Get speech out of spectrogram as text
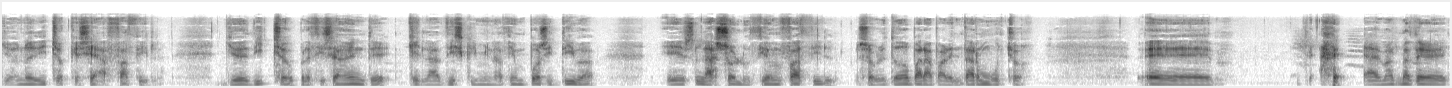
Yo no he dicho que sea fácil. Yo he dicho precisamente que la discriminación positiva es la solución fácil, sobre todo para aparentar mucho. Eh, además me hace...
